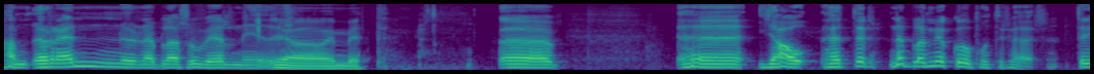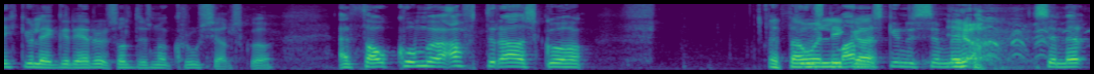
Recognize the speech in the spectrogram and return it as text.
hann rennur nefnilega svo vel niður. Já, einmitt. Uh, uh, Já, þetta er nefnilega mjög góða punktur hér Drikkjuleikir eru svolítið svona krúsjál sko. En þá komum við aftur að sko, veist, líka manneskjunni sem er, sem er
